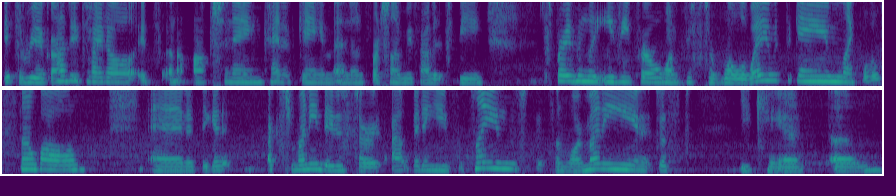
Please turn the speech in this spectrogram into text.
it's a Rio Grande title. It's an auctioning kind of game, and unfortunately, we found it to be surprisingly easy for one person to roll away with the game, like a little snowball. And if they get extra money, they just start outbidding you for planes, which gets them more money, and it just you can't. Um,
